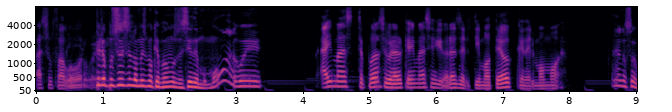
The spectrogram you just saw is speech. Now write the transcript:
a su favor, güey. Pero pues eso es lo mismo que podemos decir de Momoa, güey. hay más, te puedo asegurar que hay más seguidores del Timoteo que del Momoa. Ah, no sé,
